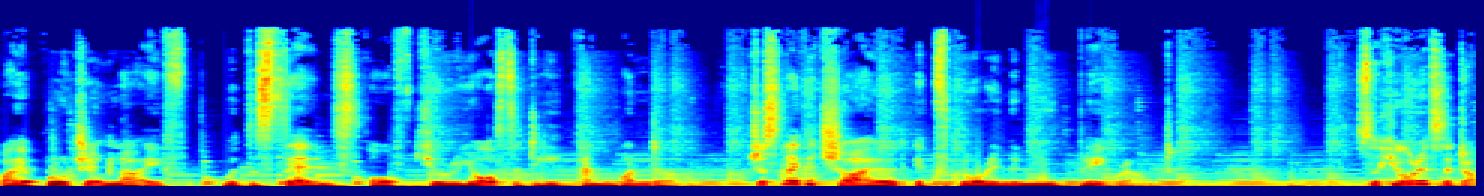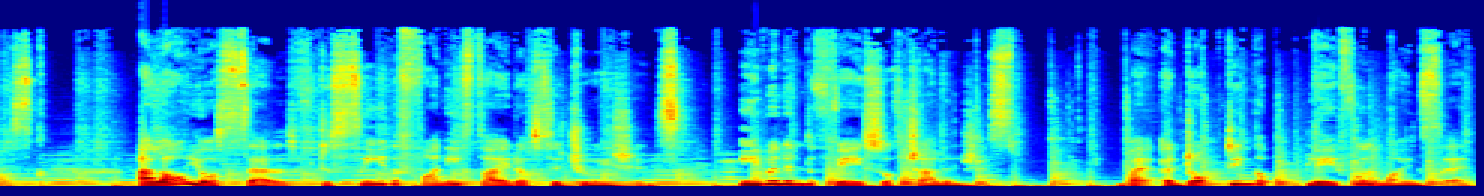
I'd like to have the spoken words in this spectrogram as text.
By approaching life with a sense of curiosity and wonder, just like a child exploring a new playground. So here is the task allow yourself to see the funny side of situations, even in the face of challenges. By adopting a playful mindset,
